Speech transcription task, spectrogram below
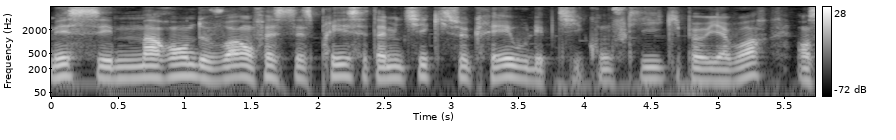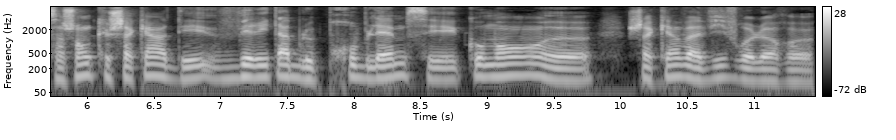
Mais c'est marrant de voir en fait cet esprit, cette amitié qui se crée ou les petits conflits qui peuvent y avoir, en sachant que chacun a des véritables problèmes. C'est comment euh, chacun va vivre leur euh,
